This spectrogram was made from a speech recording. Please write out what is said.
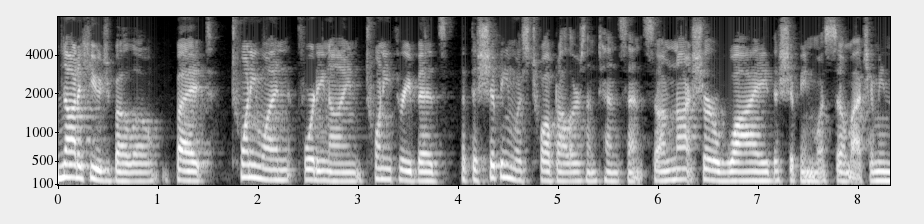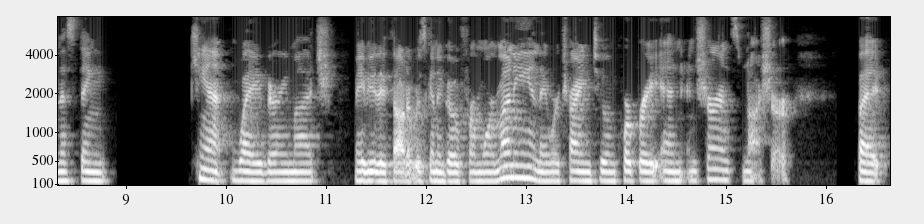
not a huge bolo, but 21, 49, 23 bids, but the shipping was $12.10. So I'm not sure why the shipping was so much. I mean, this thing can't weigh very much. Maybe they thought it was going to go for more money and they were trying to incorporate in insurance. I'm not sure. But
